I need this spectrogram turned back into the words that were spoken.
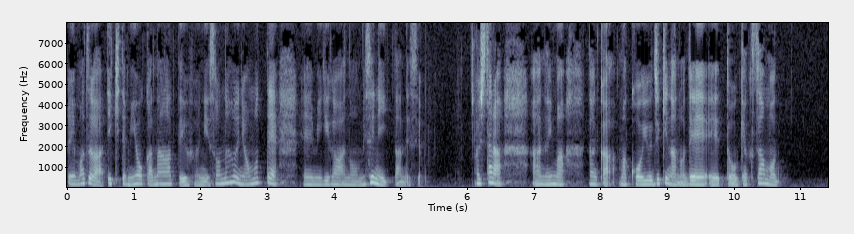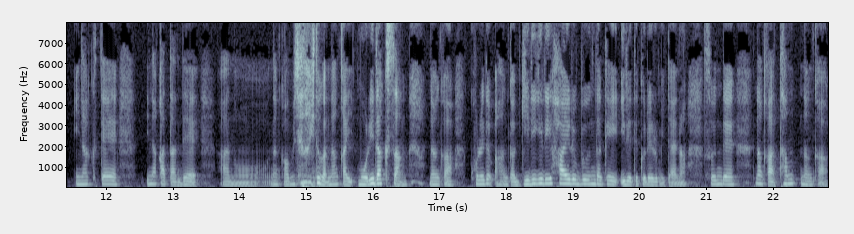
えー、まずは生きてみようかなっていうふうにそんなふうに思って、えー、右側の店に行ったんですよ。そしたらあの今なんか、まあ、こういう時期なので、えーとお客さんもいなくていなかったんであのなんかお店の人がなんか盛りだくさん。なんかこれでなんかギリギリ入る分だけ入れてくれるみたいな。それでなんかたなんか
